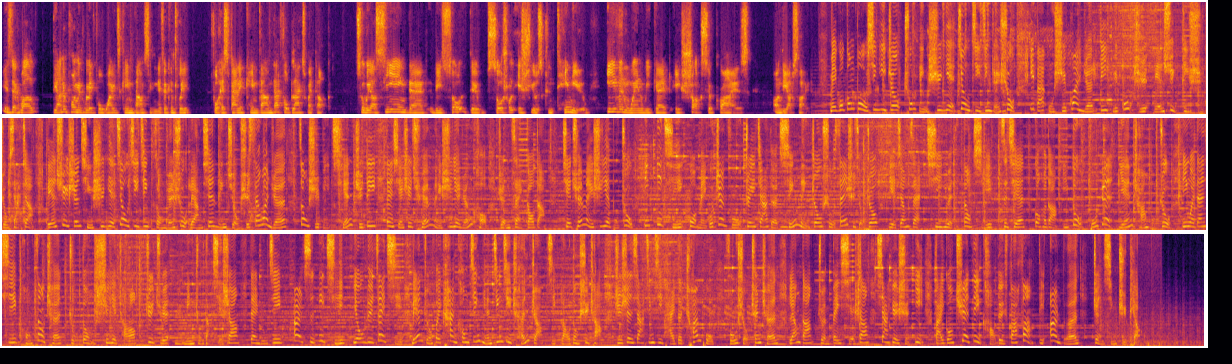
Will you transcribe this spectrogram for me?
is that while the unemployment rate for whites came down significantly, for Hispanic came down, that for blacks went up. So we are seeing that the so the social issues continue even when we get a shock surprise on the upside. 美国公布新一周初领失业救济金人数一百五十万人，低于估值，连续第十周下降。连续申请失业救济金总人数两千零九十三万人，纵使比前值低，但显示全美失业人口仍在高档。且全美失业补助因疫情或美国政府追加的请领周数三十九周，也将在七月底到期。此前，共和党一度不愿延长补助，因为担心恐造成主动失业潮，拒绝与民主党协商。但如今二次疫情忧虑再起，联准会看空今年经济成长及劳动市场，只剩下经济牌的川普俯首称臣，两党准备协。商下月审议，白宫确定考虑发放第二轮振兴支票。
